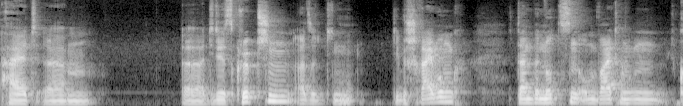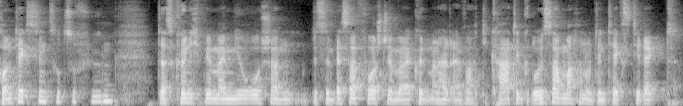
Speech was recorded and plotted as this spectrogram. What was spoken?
halt ähm, äh, die Description, also die, die Beschreibung dann benutzen, um weiteren Kontext hinzuzufügen. Das könnte ich mir bei Miro schon ein bisschen besser vorstellen, weil da könnte man halt einfach die Karte größer machen und den Text direkt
